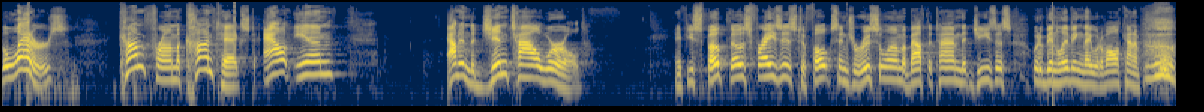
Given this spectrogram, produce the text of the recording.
the letters, come from a context out in out in the Gentile world. If you spoke those phrases to folks in Jerusalem about the time that Jesus would have been living, they would have all kind of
